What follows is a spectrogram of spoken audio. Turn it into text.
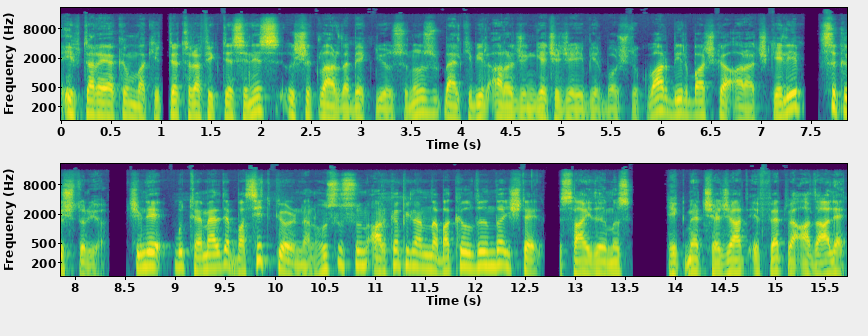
İftara yakın vakitte trafiktesiniz, ışıklarda bekliyorsunuz. Belki bir aracın geçeceği bir boşluk var. Bir başka araç gelip sıkıştırıyor. Şimdi bu temelde basit görünen hususun arka planına bakıldığında işte saydığımız hikmet, şecaat, iffet ve adalet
